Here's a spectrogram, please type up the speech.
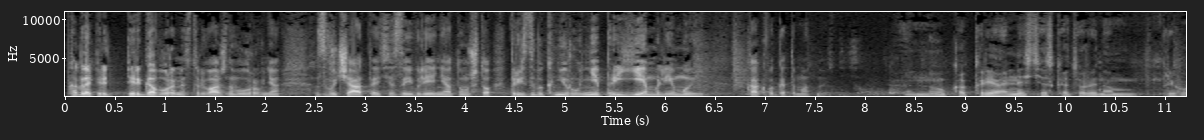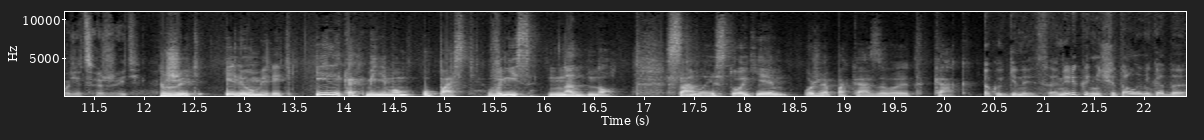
Когда перед переговорами столь важного уровня звучат эти заявления о том, что призывы к миру неприемлемы, как вы к этому относитесь? Ну, как к реальности, с которой нам приходится жить. Жить или умереть. Или как минимум упасть вниз, на дно. Самые стойкие уже показывают как. Какой генезис? Америка не считала никогда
